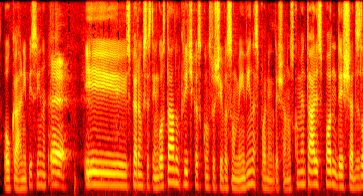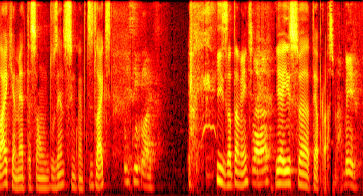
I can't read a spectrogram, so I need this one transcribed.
Ou Carne e Piscina. É. E espero que vocês tenham gostado. Críticas construtivas são bem-vindas. Podem deixar nos comentários. Podem deixar dislike. A meta são 250 dislikes. E cinco likes. Exatamente. Aham. E é isso. Até a próxima. Beijo.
